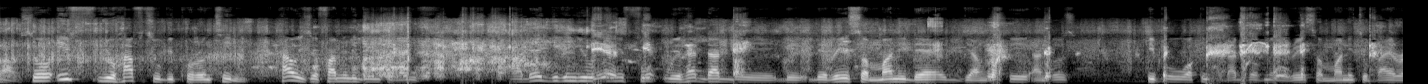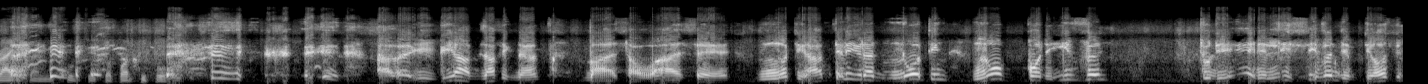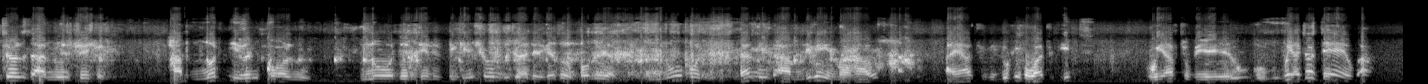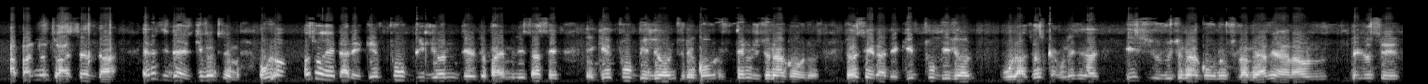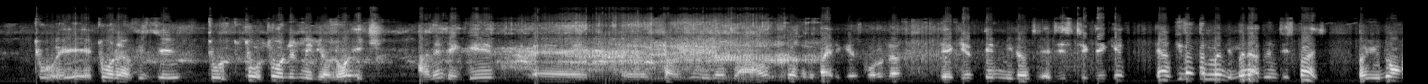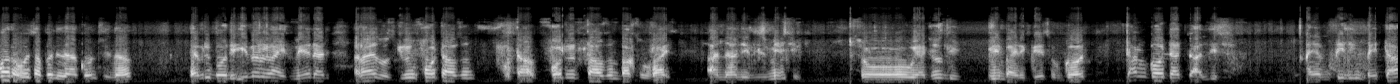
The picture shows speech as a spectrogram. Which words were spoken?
Wow. So if you have to be quarantined, how is your family going to live? Are they giving you Yes, any food? We heard that they, they, they raise some money there, Giangote and those people working for that government they raise some money to buy rice and food to support people. yeah, I'm laughing now. But I say nothing. I'm telling you that nothing, nobody, even to the, the least, even the, the hospital's administration have not even called me. No, the delegation, the delegation of public nobody. That means I'm living in my house. I have to be looking for what to eat. We have to be, we are just there, uh, abandoned to ourselves that anything that is given to them. We also heard that they gave two billion. The, the prime minister said they gave two billion to the government, ten regional governors. Just say that they give two billion. We'll have just calculated that each regional governor should having around, let's just say, two, uh, 250, two, two, 200 million or each. And then they gave uh, uh, 17 million to our hospital to fight against corona. They gave 10 million to the district. They gave, they have given money. Money have been dispatched. But you know what always happened in our country now? Everybody, even rice, we heard that rice was given 4,000 400,000 bags of rice and, and it is missing. So we are just living by the grace of God. Thank God that at least I am feeling better.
